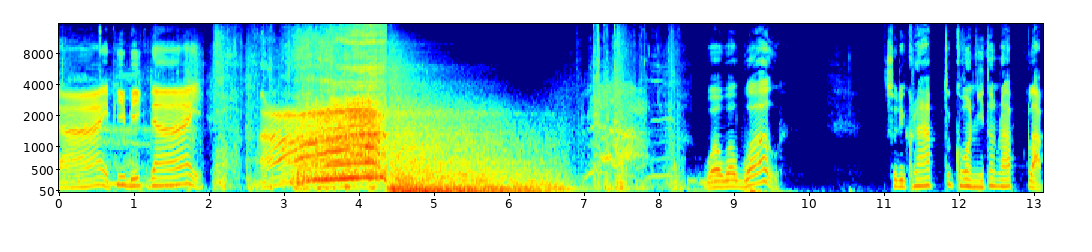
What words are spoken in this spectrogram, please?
ได้พี่บิ๊กได้วว้าวว้าวาสวัสดีครับ ทุกคนยินดีต้อนรับกลับ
